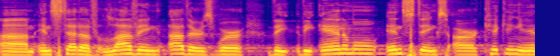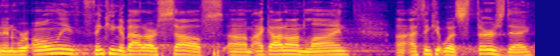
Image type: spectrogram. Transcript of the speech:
um, instead of loving others, where the, the animal instincts are kicking in and we're only thinking about ourselves. Um, I got online, uh, I think it was Thursday,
